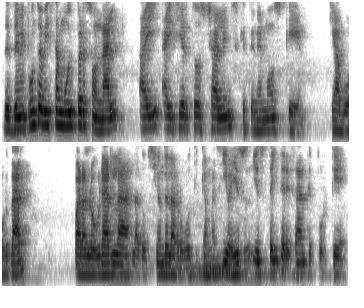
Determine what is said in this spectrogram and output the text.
desde mi punto de vista muy personal, hay, hay ciertos challenges que tenemos que, abordar para lograr la, adopción de la robótica masiva. Y eso, y eso está interesante porque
